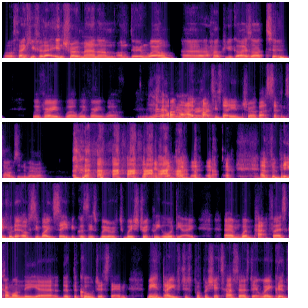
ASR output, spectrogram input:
Well, thank you for that intro, man. I'm I'm doing well. Uh, I hope you guys are too. We're very well. We're very well. Yeah, I, I, I practiced that intro about seven times in the mirror. and for people that obviously won't see because this we're we're strictly audio, um, when Pat first come on the uh, the, the call just then, me and Dave just proper shit ourselves, didn't we? Because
